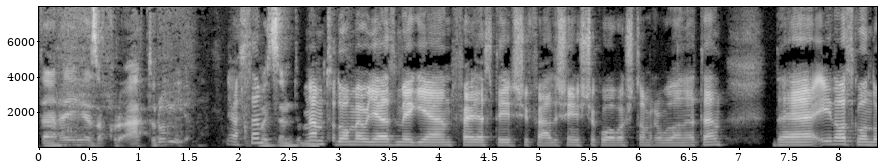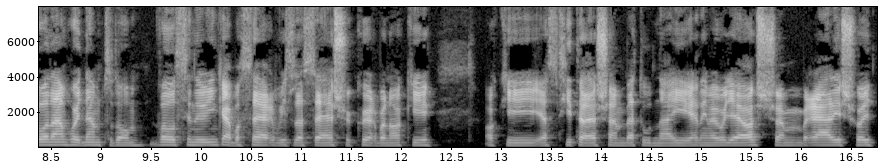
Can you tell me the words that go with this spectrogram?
tárhelyéhez, akkor át tudom írni? Ezt nem, szerintem... nem tudom, mert ugye ez még ilyen fejlesztési fázis, én is csak olvastam róla a neten, de én azt gondolnám, hogy nem tudom, valószínű inkább a szerviz lesz első körben, aki, aki ezt hitelesen be tudná írni, mert ugye az sem reális, hogy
